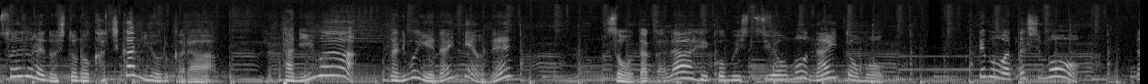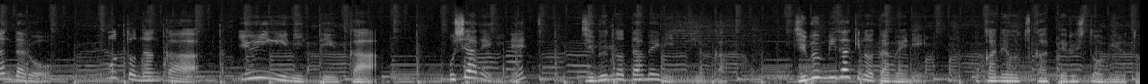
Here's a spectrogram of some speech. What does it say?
それぞれの人の価値観によるから他人は何も言えないんだよね。そうだからへこむ必要もないと思う。でも私も何だろうもっとなんか有意義にっていうかおしゃれにね自分のためにっていうか自分磨きのためにお金を使ってる人を見ると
